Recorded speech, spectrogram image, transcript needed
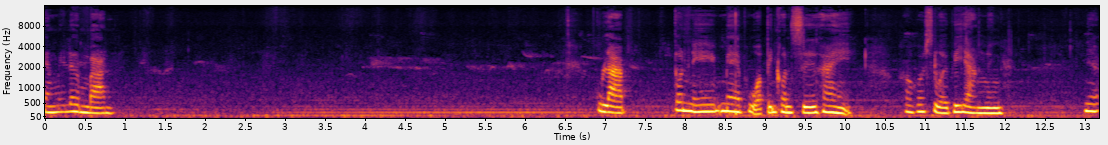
ยังไม่เริ่มบานกุหลาบต้นนี้แม่ผัวเป็นคนซื้อให้ เขาก็สวยไปอย่างหนึ่งเนี่ย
